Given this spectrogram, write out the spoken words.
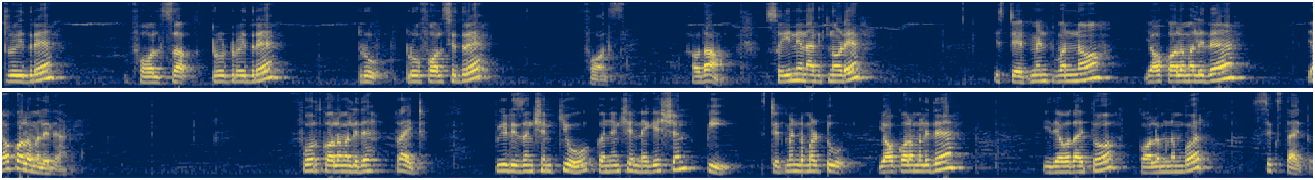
ಟ್ರೂ ಇದ್ದರೆ ಫಾಲ್ಸ್ ಟ್ರೂ ಟ್ರೂ ಇದ್ದರೆ ಟ್ರೂ ಟ್ರೂ ಫಾಲ್ಸ್ ಇದ್ದರೆ ಫಾಲ್ಸ್ ಹೌದಾ? ಸೊ ಇನ್ನೇನಾಗಿತ್ತು ನೋಡಿ? ಈ ಸ್ಟೇಟ್ಮೆಂಟ್ ಒನ್ನು ಯಾವ ಕಾಲಮಲ್ಲಿದೆ ಯಾವ ಕಾಲಮಲ್ಲಿದೆ ಫೋರ್ತ್ ಕಾಲಮಲ್ಲಿದೆ right P disjunction Q conjunction negation P statement number two ಯಾವ ಕಾಲಮಲ್ಲಿದೆ ಇದು ಯಾವುದಾಯಿತು? ಕಾಲಮ್ ನಂಬರ್ ಸಿಕ್ಸ್ತ್ ಆಯಿತು.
